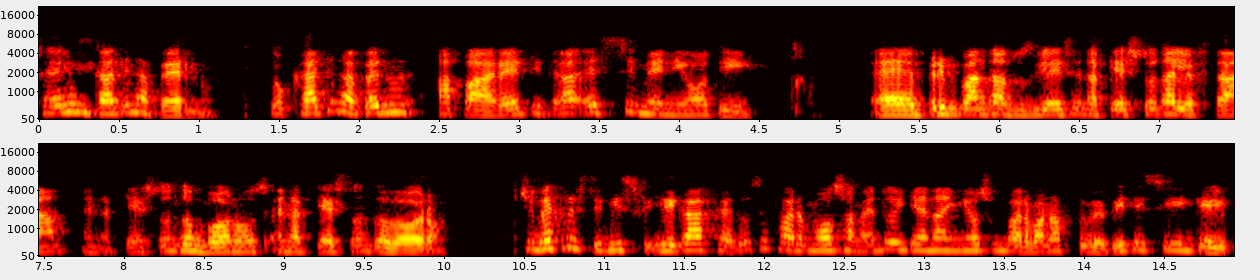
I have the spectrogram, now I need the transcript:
θέλουν κάτι να παίρνουν. Το κάτι να παίρνουν απαραίτητα δεν σημαίνει ότι ε, πρέπει πάντα να τους λέει να πιέσει τα λεφτά, να πιέσει τον πόνους, να πιέσει τον το δώρο. Και μέχρι στιγμής, ειδικά φέτος, εφαρμόσαμε το για να νιώσουν παραπάνω αυτοπεποίθηση κλπ.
